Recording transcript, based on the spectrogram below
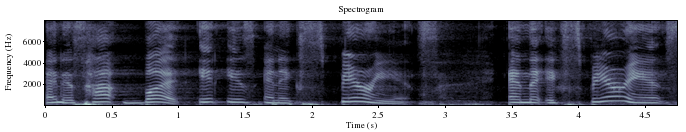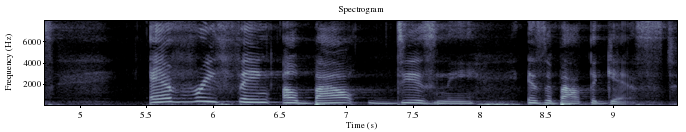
and it's hot, but it is an experience. And the experience, everything about Disney is about the guest.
